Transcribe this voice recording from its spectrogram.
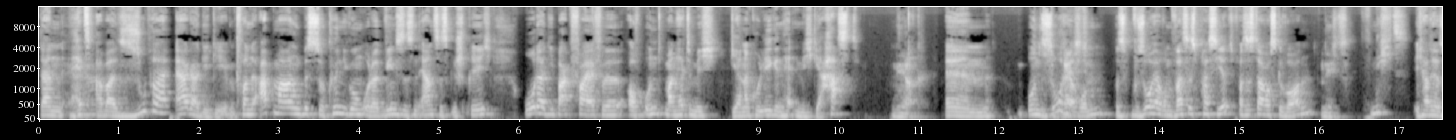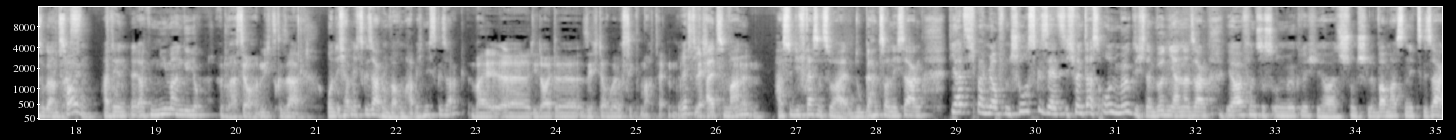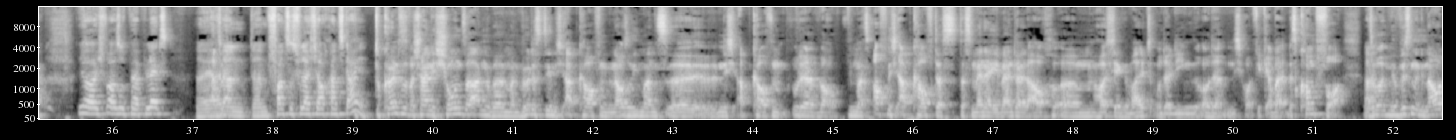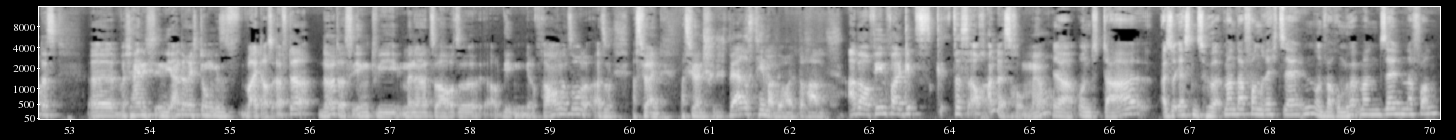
dann hätte es aber super Ärger gegeben. Von der Abmahnung bis zur Kündigung oder wenigstens ein ernstes Gespräch oder die Backpfeife auf, und man hätte mich, die anderen Kolleginnen hätten mich gehasst. ja. Ähm, und so Recht. herum, so herum, was ist passiert? Was ist daraus geworden? nichts. Nichts. Ich hatte ja sogar einen Zeugen. Hat, den, hat niemanden gejuckt. Du hast ja auch nichts gesagt, Und ich habe nichts gesagt. Und warum habe ich nichts gesagt? weil äh, die Leute sich darüber lustig gemacht hätten. Richtig, als Mann hätten. hast du die Fresse zu halten. Du kannst doch nicht sagen, die hat sich bei mir auf den Schoß gesetzt. Ich finde das unmöglich. Dann würden die anderen sagen, ja, findest du es unmöglich? Ja, ist schon schlimm. Warum hast du nichts gesagt? Ja, ich war so perplex. Naja, Also- dann, dann fandst du es vielleicht auch ganz geil. Du könntest es wahrscheinlich schon sagen, aber man würde es dir nicht abkaufen, genauso wie man es äh, nicht abkaufen oder wie man es oft nicht abkauft, dass, dass Männer eventuell auch ähm, häuslicher Gewalt unterliegen oder nicht häufig, aber das kommt vor. Also wir wissen genau, dass äh, wahrscheinlich in die andere Richtung ist es weitaus öfter, ne, dass irgendwie Männer zu Hause auch gegen ihre Frauen und so. Also was für ein was für ein schweres Thema wir heute doch haben. Aber auf jeden Fall gibt's das auch andersrum, ja. Ja, und da, also erstens hört man davon recht selten. Und warum hört man selten davon?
